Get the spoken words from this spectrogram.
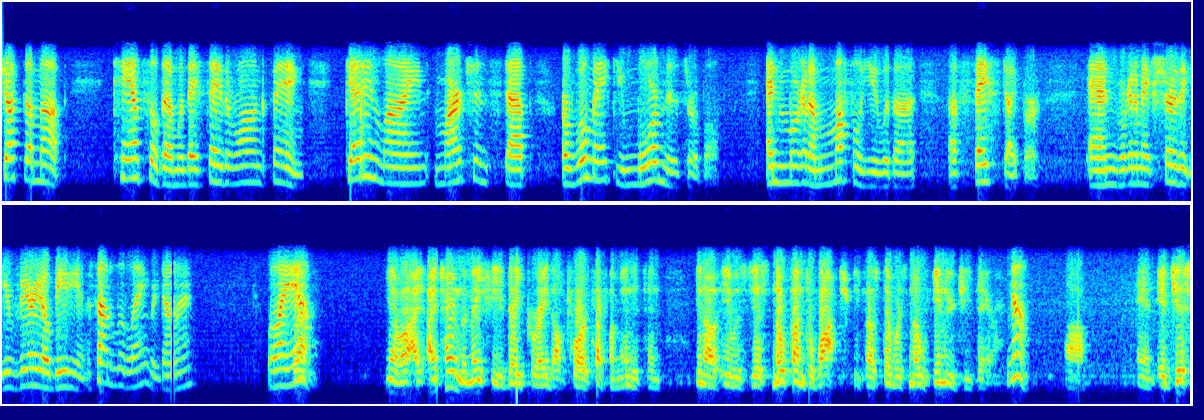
Shut them up. Cancel them when they say the wrong thing. Get in line, march in step, or we'll make you more miserable. And we're going to muffle you with a, a face diaper and we're going to make sure that you're very obedient. I sound a little angry, don't I? Well, I am. Yeah, well, I, I turned the Macy's Day Parade on for a couple of minutes, and you know, it was just no fun to watch because there was no energy there. No. Uh, and it just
